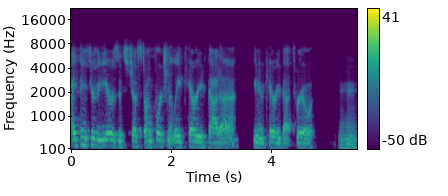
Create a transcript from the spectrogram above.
I think through the years, it's just unfortunately carried that, uh, you know, carried that through. Mm-hmm.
